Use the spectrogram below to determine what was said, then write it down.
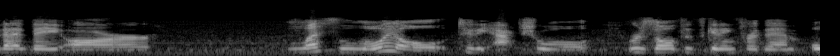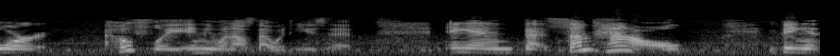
that they are less loyal to the actual results it's getting for them or hopefully anyone else that would use it. And that somehow being an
